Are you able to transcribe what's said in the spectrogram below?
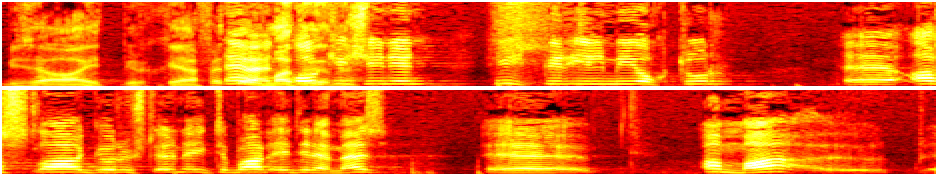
bize ait bir kıyafet Evet, olmadığını. o kişinin hiçbir ilmi yoktur. Ee, asla görüşlerine itibar edilemez. Ee, ama e,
